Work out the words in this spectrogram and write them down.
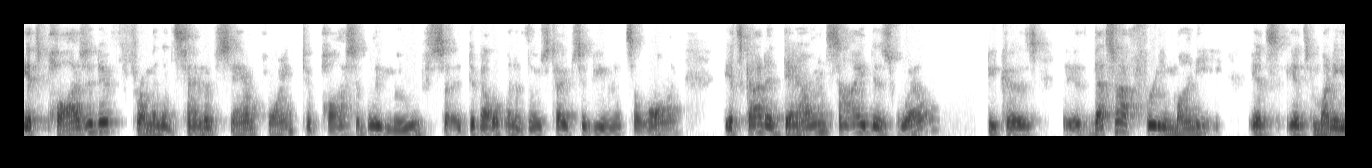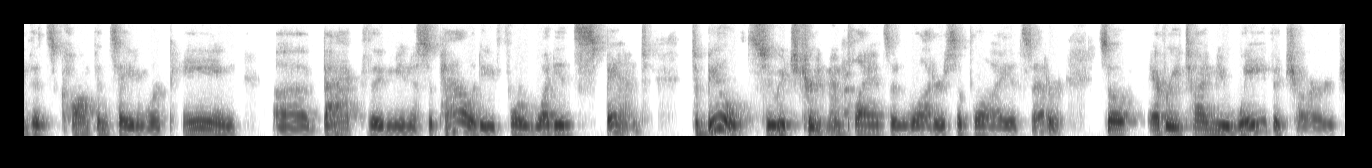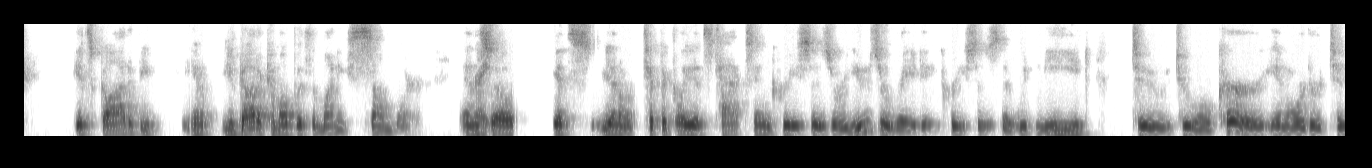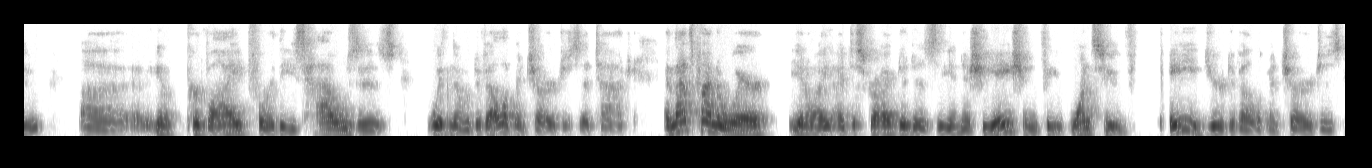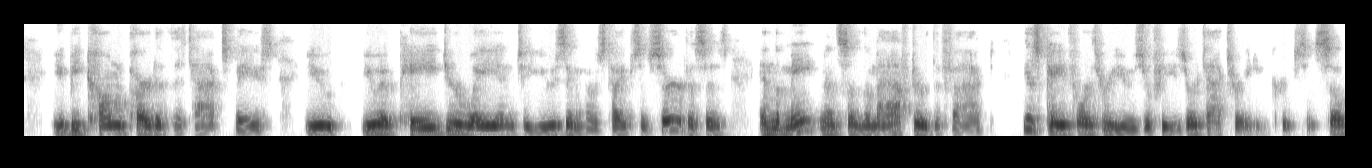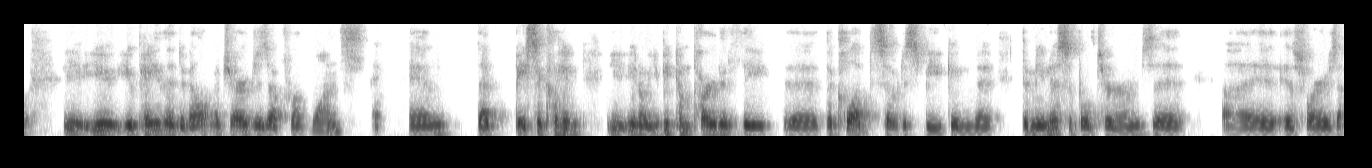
It's positive from an incentive standpoint to possibly move development of those types of units along. It's got a downside as well because eh, that's not free money. It's it's money that's compensating. We're paying uh, back the municipality for what it's spent to build sewage treatment plants and water supply, et cetera. So every time you waive a charge, it's got to be, you know, you've got to come up with the money somewhere. And right. so it's, you know, typically it's tax increases or user rate increases that would need to to occur in order to uh, you know provide for these houses with no development charges attached. And that's kind of where, you know, I, I described it as the initiation fee. Once you've paid your development charges, you become part of the tax base. You you have paid your way into using those types of services, and the maintenance of them after the fact is paid for through user fees or tax rate increases. So you you pay the development charges up front once, and that basically you, know you become part of the uh, the club so to speak in the, the municipal terms uh, uh, as far as uh,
